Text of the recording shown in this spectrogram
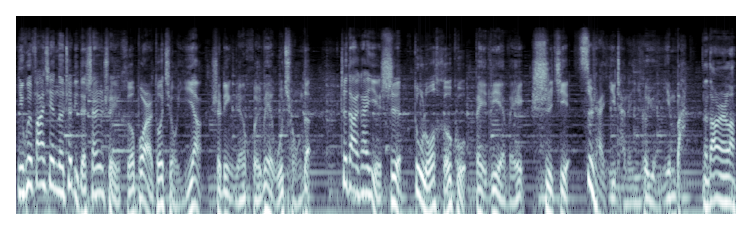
你会发现呢，这里的山水和波尔多酒一样，是令人回味无穷的。这大概也是杜罗河谷被列为世界自然遗产的一个原因吧。那当然了，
